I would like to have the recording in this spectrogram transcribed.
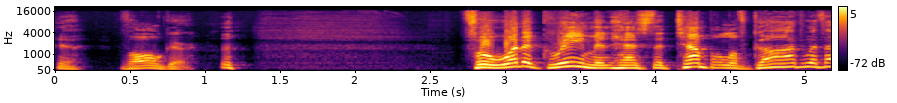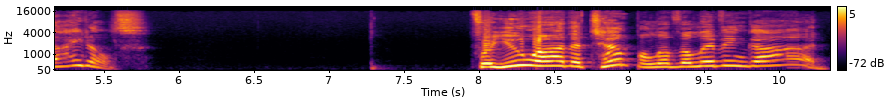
Vulgar. For what agreement has the temple of God with idols? For you are the temple of the living God.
